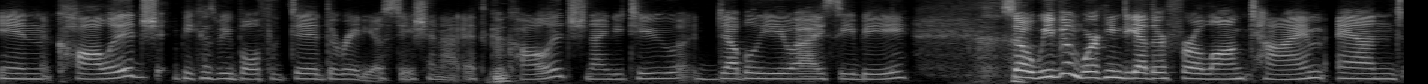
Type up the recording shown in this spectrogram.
in college because we both did the radio station at Ithaca Mhm. College, 92 WICB. So we've been working together for a long time. And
